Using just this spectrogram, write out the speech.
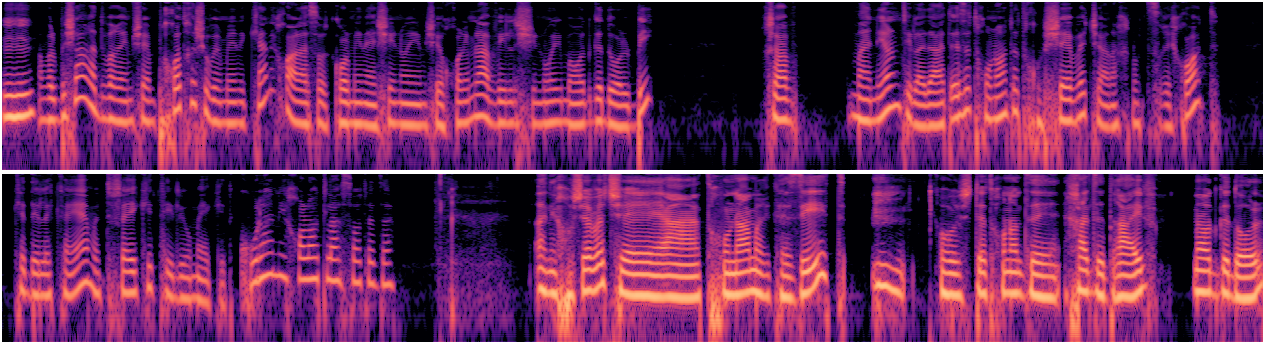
מהמם. אבל בשאר הדברים שהם פחות חשובים לי, אני כן יכולה לעשות כל מיני שינויים שיכולים להביא לשינוי מאוד גדול בי. עכשיו, מעניין אותי לדעת איזה תכונות את חושבת שאנחנו צריכות כדי לקיים את fake it till you make it. כולן יכולות לעשות את זה? אני חושבת שהתכונה המרכזית, או שתי תכונות זה, אחד זה drive, מאוד גדול,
